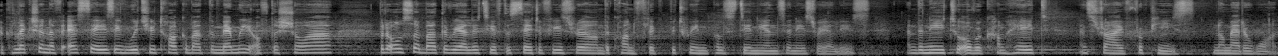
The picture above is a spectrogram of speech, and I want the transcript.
a collection of essays in which you talk about the memory of the Shoah, but also about the reality of the state of Israel and the conflict between Palestinians and Israelis, and the need to overcome hate and strive for peace, no matter what.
